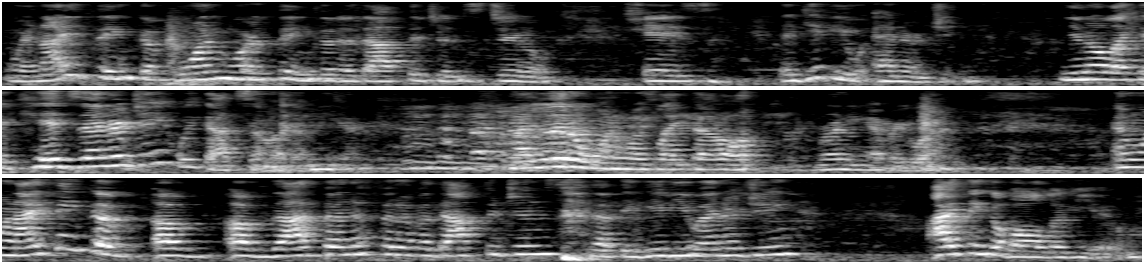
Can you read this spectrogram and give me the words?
When I think of one more thing that adaptogens do is they give you energy. You know, like a kid's energy, we got some of them here. My little one was like that, all running everywhere. And when I think of, of, of that benefit of adaptogens, that they give you energy, I think of all of you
